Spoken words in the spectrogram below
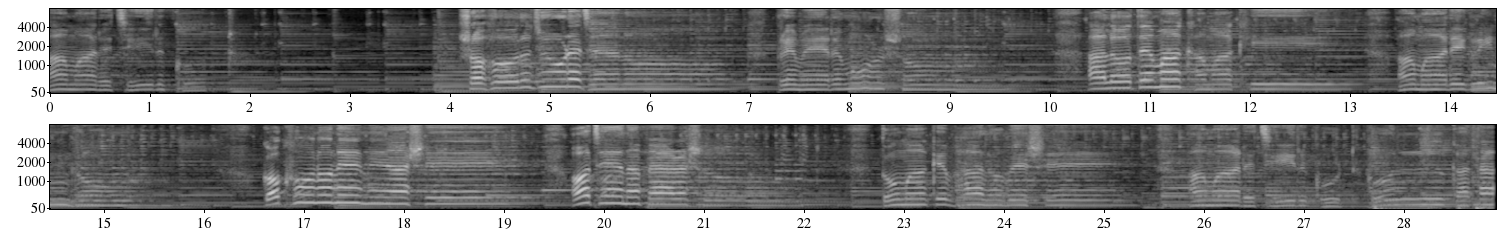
আমার চিরকুট। শহর জুড়ে যেন প্রেমের মরশুম, আলোতে মাখামাখি আমার গ্রিন রুম। কখনো নেমে আসে অচেনা প্যারাশুট, তোমাকে ভালোবেসে আমার চিরকুট কলকাতা।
